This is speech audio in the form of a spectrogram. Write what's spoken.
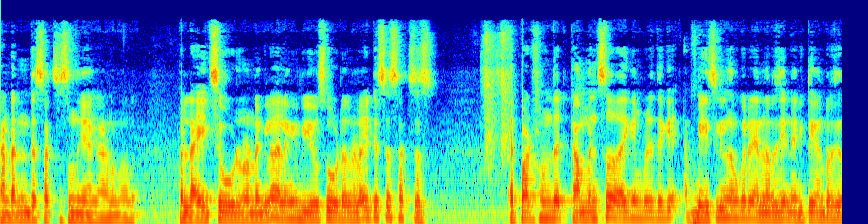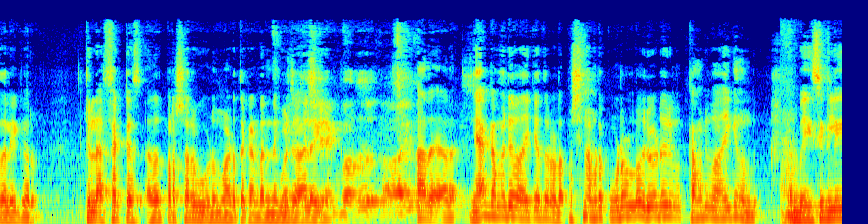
കണ്ടന്റിന്റെ സക്സസ് എന്ന് ഞാൻ കാണുന്നത് ഇപ്പോൾ ലൈക്സ് കൂടുതലുണ്ടെങ്കിലോ അല്ലെങ്കിൽ വ്യൂസ് കൂടുതലുണ്ടെങ്കിലോ it is a success apart from that comments വായിക്കുമ്പോഴത്തേക്ക് ബേസിക്കലി നമുക്കൊരു എനർജി നെഗറ്റീവ് എനർജി തലയിൽ കയറും. ഇറ്റ് അഫക്ട് അത് പ്രഷർ കൂടും അടുത്ത കണ്ടന്റിനെ കുറിച്ച് ആലോചിക്കും. അത് അതെ ഞാൻ കമന്റ് വായിക്കാത്തുള്ളൂ പക്ഷെ നമ്മുടെ കൂടെ ഉള്ള ഒരുപാട് ഒരു കമന്റ് വായിക്കുന്നുണ്ട്. ബേസിക്കലി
